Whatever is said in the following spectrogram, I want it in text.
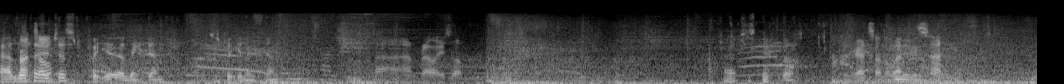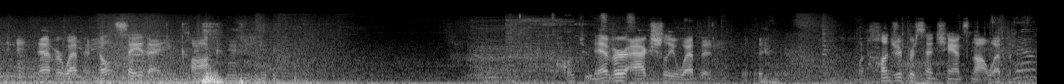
Uh, Lothar, just put your link down. Just put your link down. Rallies up. Uh, just move the boss. Congrats on the weapon Moving. side. Never weapon. Don't say that, you cock. Never actually weapon. 100% chance not weapon. Prepare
